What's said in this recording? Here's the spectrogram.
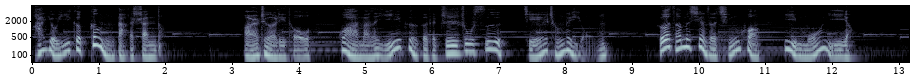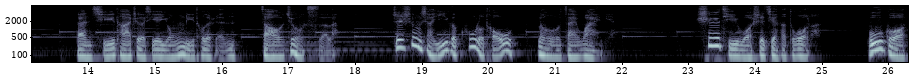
还有一个更大的山洞。而这里头挂满了一个个的蜘蛛丝结成的蛹，和咱们现在的情况一模一样。但其他这些蛹里头的人早就死了，只剩下一个骷髅头露在外面。尸体我是见得多了，不过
